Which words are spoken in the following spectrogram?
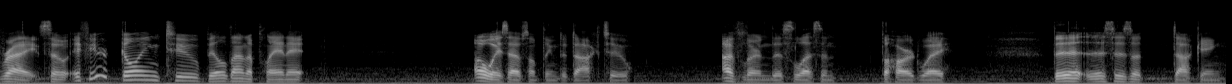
Right, so if you're going to build on a planet, always have something to dock to. I've learned this lesson the hard way. This is a docking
